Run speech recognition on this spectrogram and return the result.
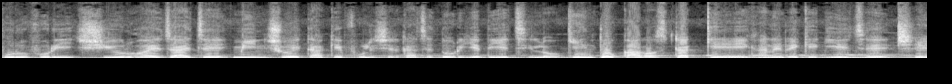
পুরোপুরি শিওর হয়ে যায় যে মিনসুই তাকে পুলিশের কাছে দড়িয়ে দিয়েছিল। কিন্তু কাগজটা কে এখানে রেখে গিয়েছে সে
